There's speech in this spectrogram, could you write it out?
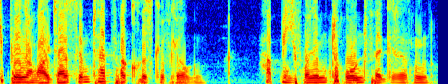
Ich bin heute aus dem Töpferkurs geflogen. Hab mich wohl im Thron vergriffen.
